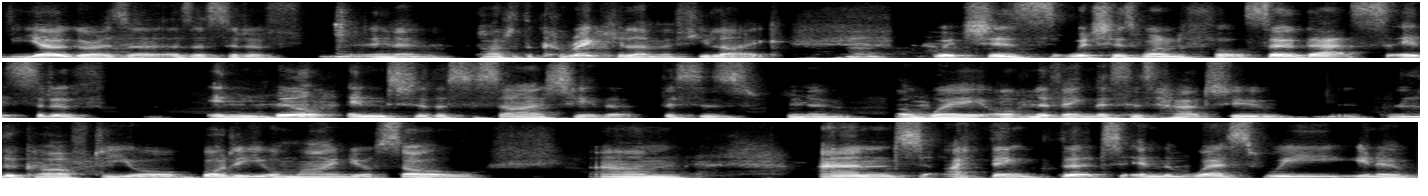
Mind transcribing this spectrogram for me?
yoga as a as a sort of you know part of the curriculum, if you like, mm-hmm. which is which is wonderful. So that's it's sort of inbuilt into the society that this is you know a way of living. This is how to look after your body your mind your soul. Um, and i think that in the west we you know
